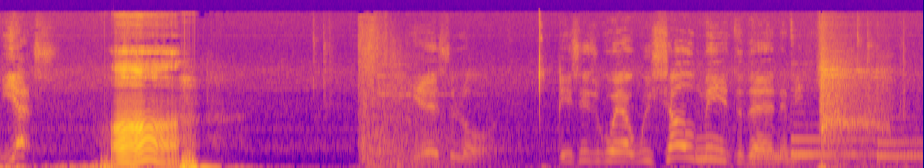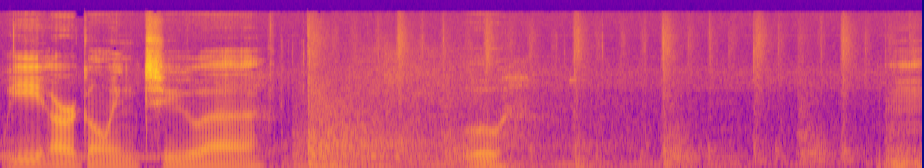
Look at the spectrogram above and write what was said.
Yes. Uh huh. Lord. This is where we shall meet the enemy. We are going to, uh... Ooh. Hmm.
